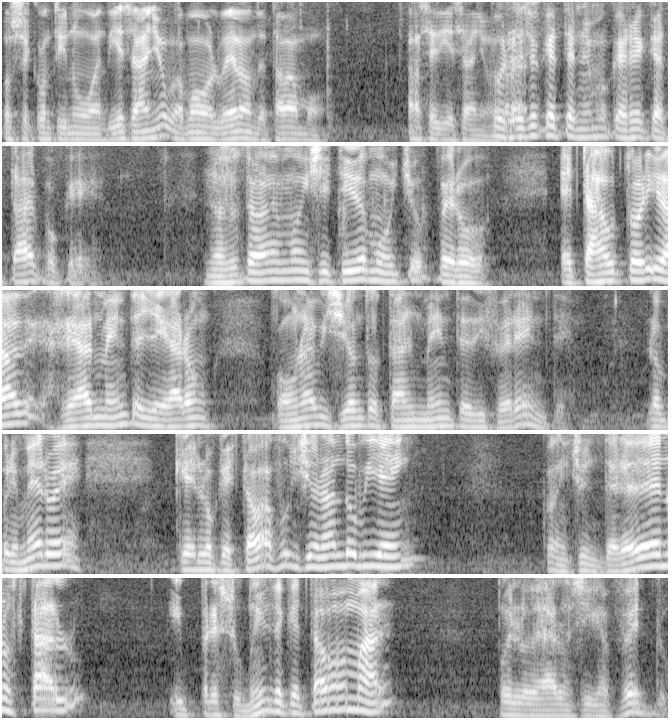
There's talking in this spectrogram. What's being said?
o se continúa en 10 años, vamos a volver a donde estábamos hace 10 años. Por atrás. eso es que tenemos que rescatar, porque nosotros hemos insistido mucho, pero estas autoridades realmente llegaron con una visión totalmente diferente. Lo primero es que lo que estaba funcionando bien, con su interés de denostarlo y presumir de que estaba mal, pues lo dejaron sin efecto.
